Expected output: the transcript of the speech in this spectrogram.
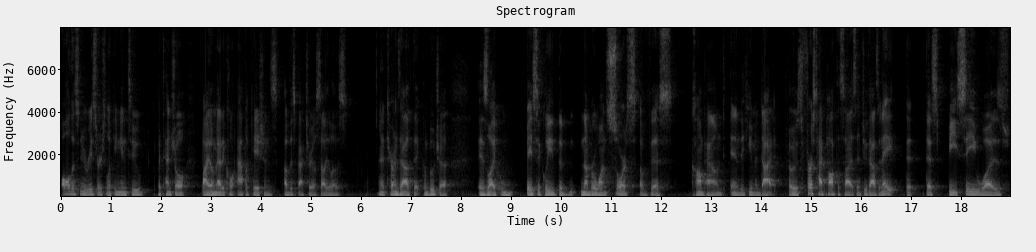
all this new research looking into potential biomedical applications of this bacterial cellulose. And it turns out that kombucha is like basically the number one source of this compound in the human diet. It was first hypothesized in 2008 that this BC was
